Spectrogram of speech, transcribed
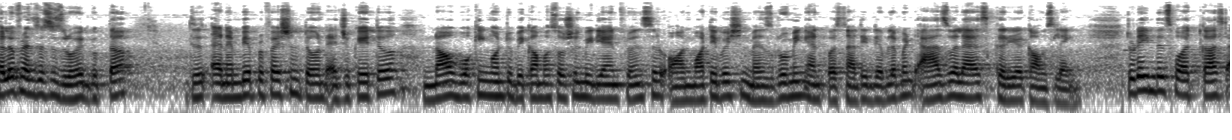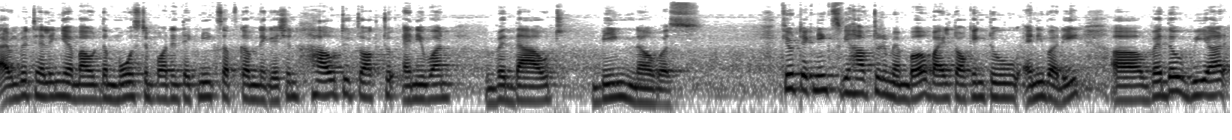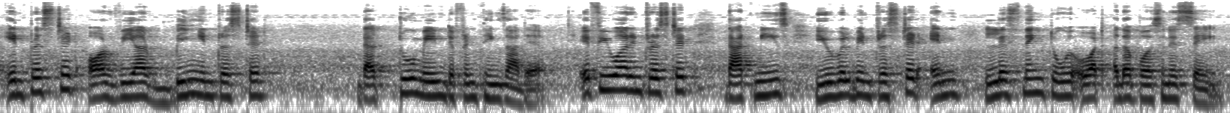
Hello, friends, this is Rohit Gupta, an MBA professional turned educator, now working on to become a social media influencer on motivation, men's grooming, and personality development, as well as career counseling. Today, in this podcast, I will be telling you about the most important techniques of communication how to talk to anyone without being nervous few techniques we have to remember while talking to anybody uh, whether we are interested or we are being interested that two main different things are there. If you are interested that means you will be interested in listening to what other person is saying.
